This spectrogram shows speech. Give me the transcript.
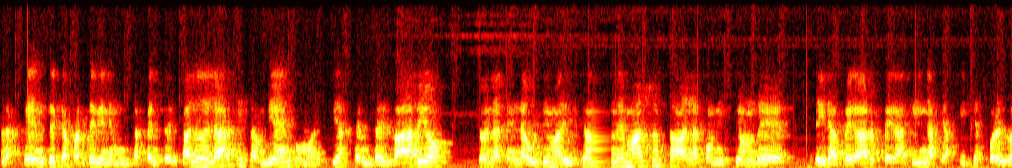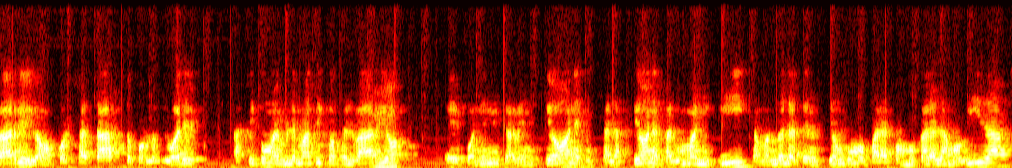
la gente, que aparte viene mucha gente del palo del arte y también, como decía, gente del barrio. Yo en la, última edición de mayo estaba en la comisión de, ir a pegar pegatinas y afiches por el barrio, digamos, por Chatasto, por los lugares así como emblemáticos del barrio, eh, poniendo intervenciones, instalaciones, algún maniquí, llamando la atención como para convocar a la movida.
